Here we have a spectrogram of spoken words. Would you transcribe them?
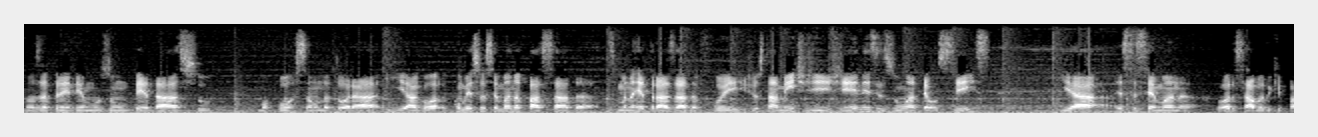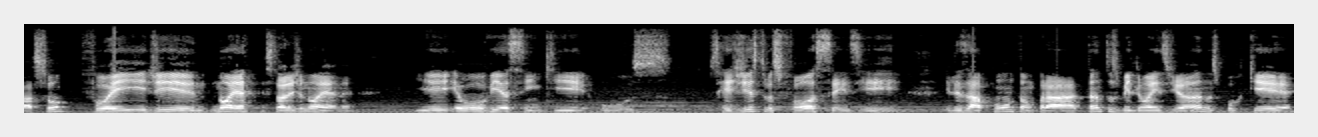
nós aprendemos um pedaço, uma porção da Torá, e agora começou semana passada, semana retrasada foi justamente de Gênesis 1 até o 6, e a, essa semana, agora sábado que passou, foi de Noé, história de Noé, né? E eu ouvi assim que os, os registros fósseis e eles apontam para tantos bilhões de anos porque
